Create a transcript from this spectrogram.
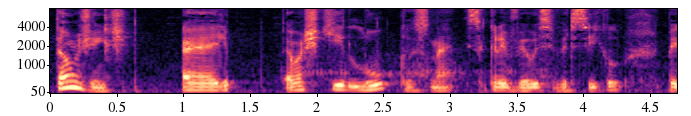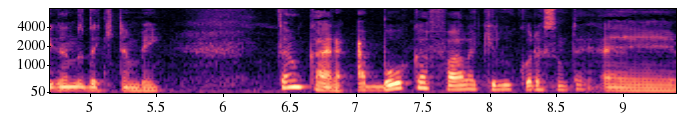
Então, gente, é, ele, eu acho que Lucas, né, escreveu esse versículo, pegando daqui também. Então, cara, a boca fala aquilo que o coração está... É,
